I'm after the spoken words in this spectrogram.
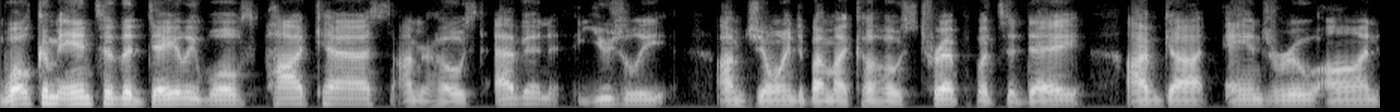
Welcome into the Daily Wolves podcast. I'm your host, Evan. Usually I'm joined by my co host, Trip, but today I've got Andrew on.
